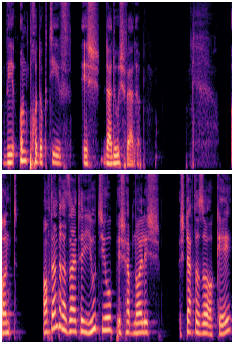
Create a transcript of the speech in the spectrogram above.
wie unproduktiv ich dadurch werde. Und auf der anderen Seite YouTube, ich habe neulich, ich dachte so, okay,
